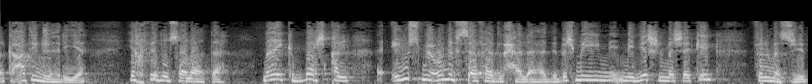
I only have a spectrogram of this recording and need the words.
ركعة جهرية. يخفض صلاته. ما يكبرش قال يسمع نفسه في هذه الحالة هذه باش ما يديرش المشاكل في المسجد.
